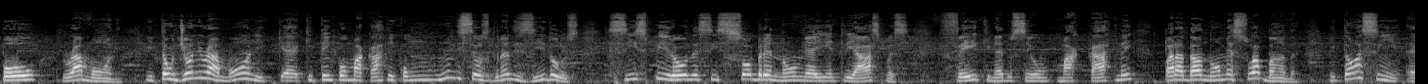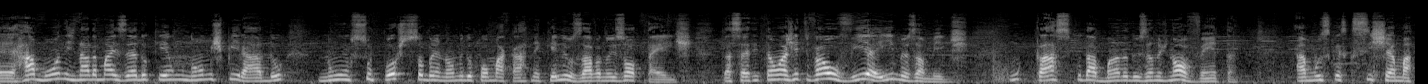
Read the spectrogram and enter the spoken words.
Paul Ramone. Então Johnny Ramone, que, é, que tem Paul McCartney como um de seus grandes ídolos, se inspirou nesse sobrenome aí, entre aspas, fake, né, do senhor McCartney, para dar o nome à sua banda. Então, assim, é, Ramones nada mais é do que um nome inspirado num suposto sobrenome do Paul McCartney que ele usava nos hotéis, tá certo? Então a gente vai ouvir aí, meus amigos, um clássico da banda dos anos 90. A música que se chama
